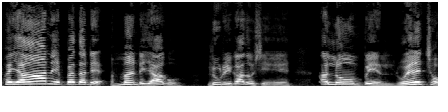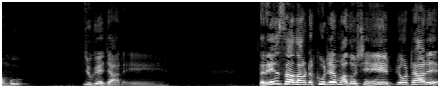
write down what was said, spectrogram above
ဘုရားနဲ့ပတ်သက်တဲ့အမှန်တရားကိုလူတွေကားလို့ရှိရင်အလွန်ပင်လွဲချော်မှုပြုခဲ့ကြတယ်။သတင်းစာဆောင်တစ်ခုထဲမှာဆိုရှင်ပြောထားတဲ့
